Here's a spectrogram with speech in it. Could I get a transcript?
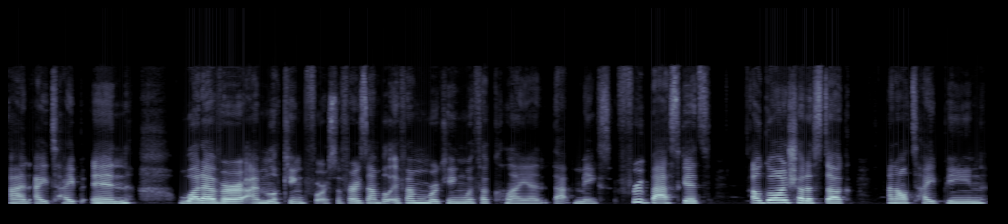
and I type in whatever I'm looking for. So, for example, if I'm working with a client that makes fruit baskets, I'll go on Shutterstock and I'll type in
